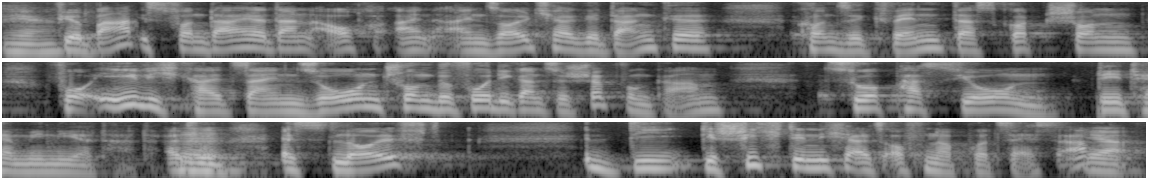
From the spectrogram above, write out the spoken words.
Ja. Für Barth ist von daher dann auch ein, ein solcher Gedanke konsequent, dass Gott schon vor Ewigkeit seinen Sohn, schon bevor die ganze Schöpfung kam, zur Passion determiniert hat. Also mhm. es läuft die Geschichte nicht als offener Prozess ab, ja.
